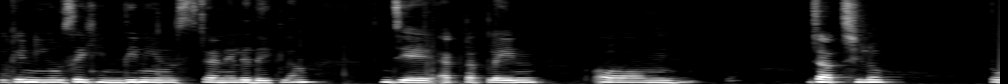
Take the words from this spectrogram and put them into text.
কালকে নিউজে, হিন্দি নিউজ চ্যানেলে দেখলাম যে একটা প্লেন যাচ্ছিল। তো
